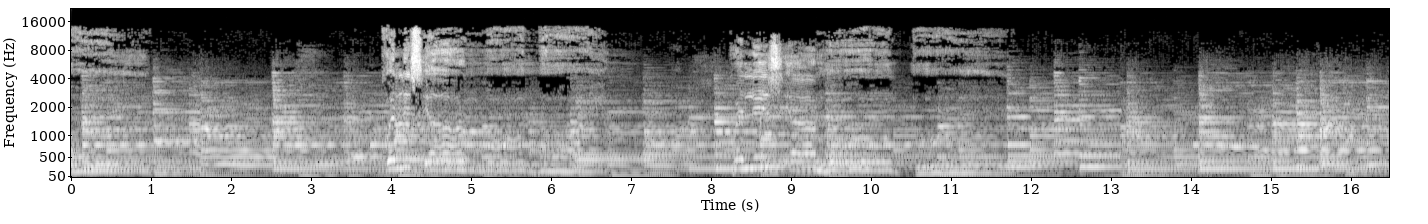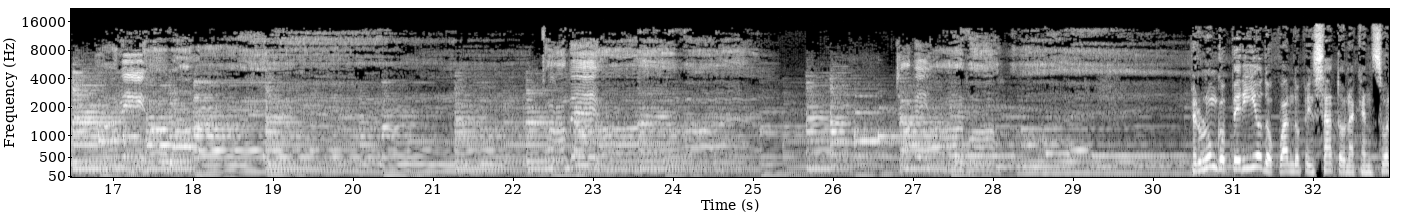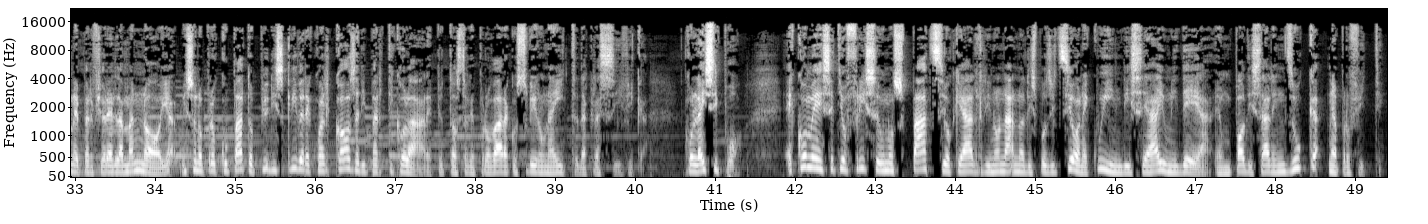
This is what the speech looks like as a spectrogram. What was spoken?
Quelli siamo noi, quelli siamo noi. Lungo periodo, quando ho pensato a una canzone per Fiorella Mannoia, mi sono preoccupato più di scrivere qualcosa di particolare piuttosto che provare a costruire una hit da classifica. Con lei si può. È come se ti offrisse uno spazio che altri non hanno a disposizione, quindi se hai un'idea e un po' di sale in zucca, ne approfitti.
